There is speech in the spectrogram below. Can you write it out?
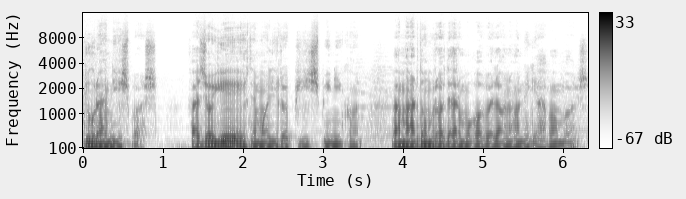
دوراندیش باش. فجایع احتمالی را پیش بینی کن و مردم را در مقابل آنها نگهبان باش.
